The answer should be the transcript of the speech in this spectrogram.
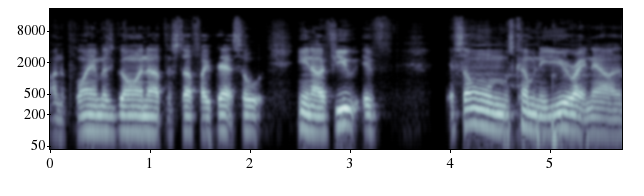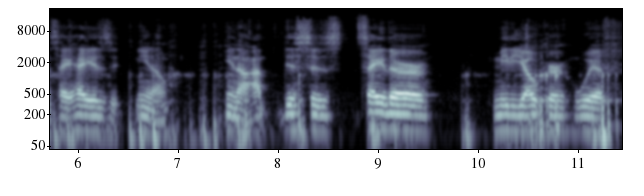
unemployment is going up and stuff like that. So you know, if you if if someone was coming to you right now and say, "Hey, is it you know, you know, I, this is say they're mediocre with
